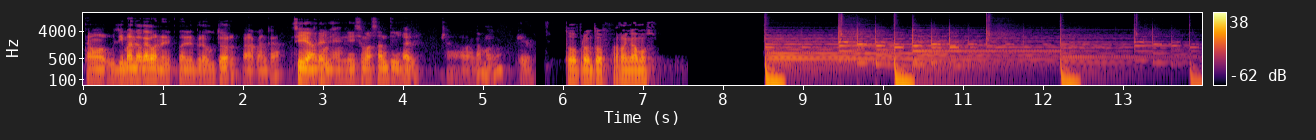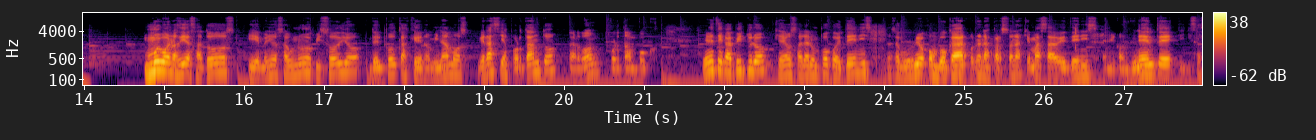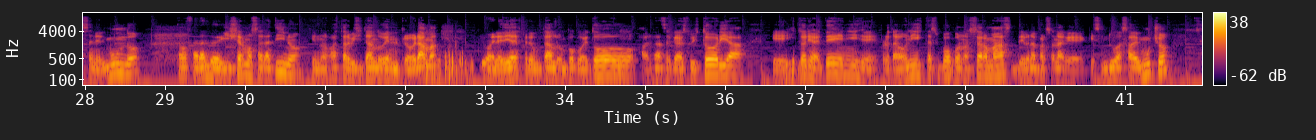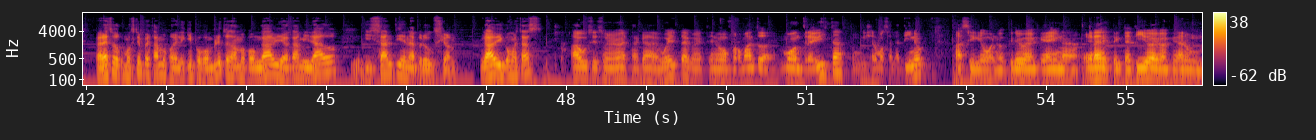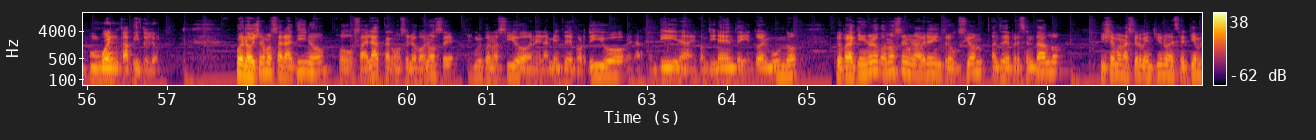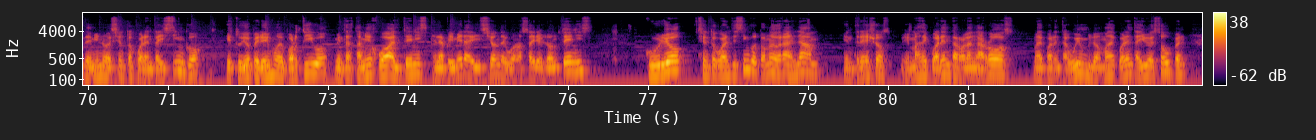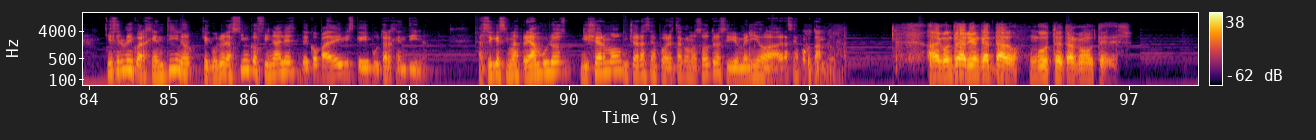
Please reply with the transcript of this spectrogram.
Estamos ultimando acá con el, con el productor para arrancar. Sí, ahora le, le decimos a Santi. Dale, ya arrancamos, ¿no? Todo pronto, arrancamos. Muy buenos días a todos y bienvenidos a un nuevo episodio del podcast que denominamos Gracias por tanto. Perdón por tan poco. En este capítulo queremos hablar un poco de tenis. Nos ocurrió convocar a una de las personas que más sabe de tenis en el continente y quizás en el mundo. Estamos hablando de Guillermo Salatino, que nos va a estar visitando hoy en el programa. Y bueno, la idea es preguntarle un poco de todo, hablar acerca de su historia, eh, historia de tenis, de protagonistas, un poco conocer más de una persona que, sin duda sabe mucho. Para eso, como siempre, estamos con el equipo completo. Estamos con Gaby acá a mi lado y Santi en la producción. Gaby, ¿cómo estás? Agus es una nueva estacada de vuelta con este nuevo formato de modo entrevista con Guillermo Salatino. Así que bueno, creo que hay una gran expectativa y va a quedar un buen capítulo. Bueno, Guillermo Salatino, o Salata, como se lo conoce, es muy conocido en el ambiente deportivo, en Argentina, en el continente y en todo el mundo. Pero para quienes no lo conocen, una breve introducción antes de presentarlo. Guillermo nació el 21 de septiembre de 1945 y estudió periodismo deportivo, mientras también jugaba al tenis en la primera división del Buenos Aires Lawn Tennis. Cubrió 145 torneos de Grand Slam, entre ellos eh, más de 40 Roland Garros, más de 40 Wimbledon, más de 40 US Open, y es el único argentino que cubrió las cinco finales de Copa Davis que disputó Argentina. Así que sin más preámbulos, Guillermo, muchas gracias por estar con nosotros y bienvenido a Gracias por tanto. Al contrario, encantado. Un gusto estar con ustedes.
